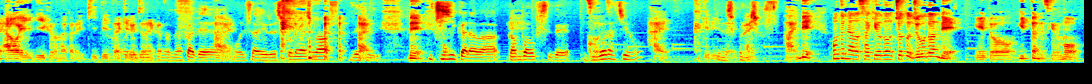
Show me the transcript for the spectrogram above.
ね青いリーフの中で聞いていただけるんじゃないかと。の中で、はい。森さんよろしくお願いします。ぜひ、はい。で1時からはガンバオフィスでゴゴラジをはい。かけていただいて、よろしくお願いねします。はい、で本当にあの先ほどちょっと冗談で、えー、と言ったんですけども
